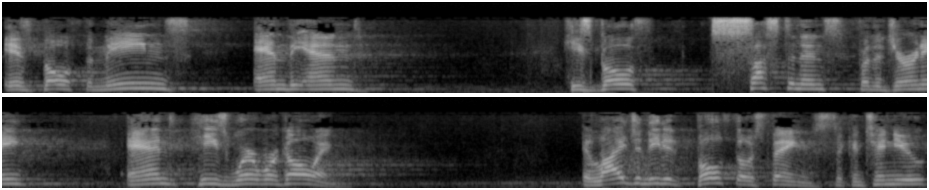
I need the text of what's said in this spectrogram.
is both the means and the end. He's both sustenance for the journey and he's where we're going. Elijah needed both those things to continue,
